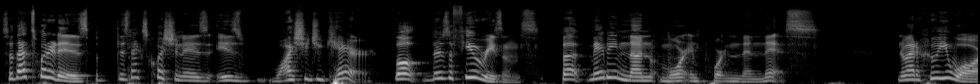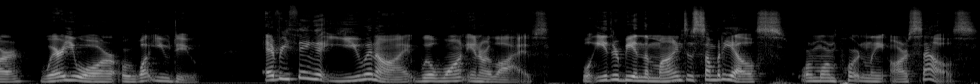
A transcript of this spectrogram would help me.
So that's what it is. But this next question is is why should you care? Well, there's a few reasons, but maybe none more important than this. No matter who you are, where you are, or what you do, everything that you and I will want in our lives will either be in the minds of somebody else or, more importantly, ourselves.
